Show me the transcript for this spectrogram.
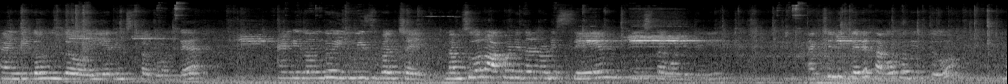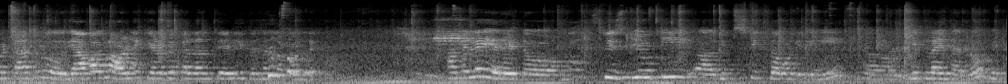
ಆ್ಯಂಡ್ ಇದೊಂದು ಇಯರಿಂಗ್ಸ್ ತಗೊಂಡೆ. ಆ್ಯಂಡ್ ಇದೊಂದು ಇನ್ವಿಸಿಬಲ್ ಚೈನ್ ನಮ್ಮ ಸೋನು ಹಾಕೊಂಡಿದ್ದಾರೆ ನೋಡಿ ಸೇಮ್ ಪೀಸ್ ತಗೊಂಡಿದ್ದೀನಿ. ಆ್ಯಕ್ಚುಲಿ ಬೇರೆ ತಗೋಬೋದಿತ್ತು ಬಟ್ ಆದರೂ ಯಾವಾಗಲೂ ಅವಳನ್ನೇ ಕೇಳಬೇಕಲ್ಲ ಅಂತೇಳಿ ಇದನ್ನು ತಗೊಂಡೆ. ಆಮೇಲೆ ಎರಡು ಸ್ವಿಸ್ ಬ್ಯೂಟಿ ಲಿಪ್ಸ್ಟಿಕ್ ತೊಗೊಂಡಿದ್ದೀನಿ. ಲಿಪ್ ಲೈನರು ವಿತ್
